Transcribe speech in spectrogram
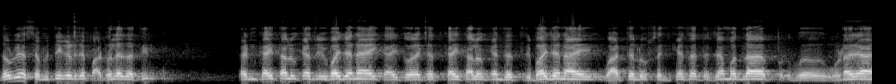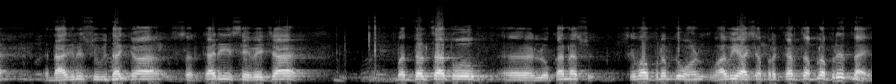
जरूर या समितीकडे ते पाठवल्या जातील. कारण काही तालुक्याचं विभाजन आहे काही तालुक्यात काही तालुक्यांचं त्रिभाजन आहे वाढत्या लोकसंख्येचा त्याच्यामधला होणाऱ्या नागरी सुविधा किंवा सरकारी सेवेच्या बद्दलचा तो लोकांना सेवा उपलब्ध व्हावी अशा प्रकारचा आपला प्रयत्न आहे.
